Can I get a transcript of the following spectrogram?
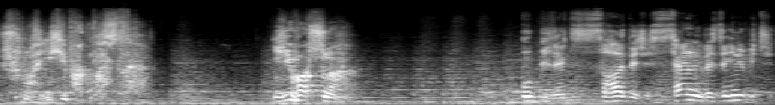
Şuna iyi bak Nazlı. İyi bak şuna. Bu bilet sadece sen ve Zeynep için.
